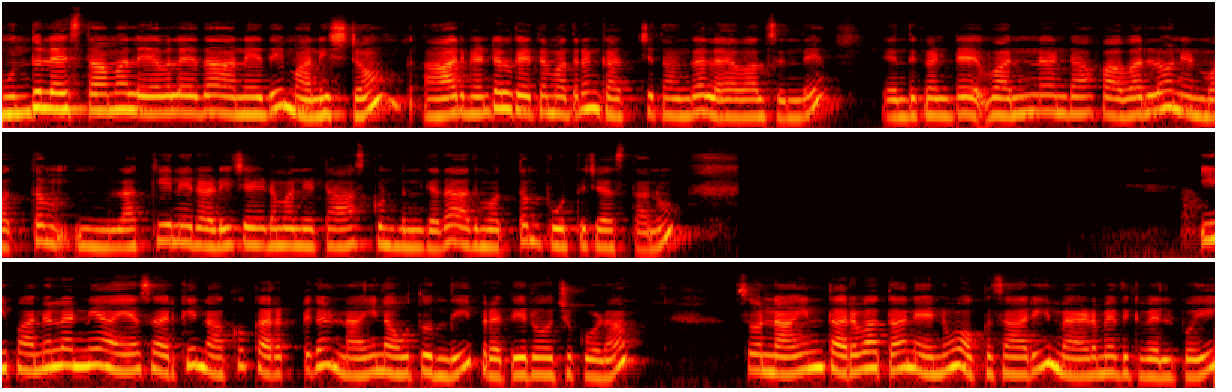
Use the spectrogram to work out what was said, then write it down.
ముందు లేస్తామా లేవలేదా అనేది మన ఇష్టం. ఆరు గంటలకైతే మాత్రం ఖచ్చితంగా లేవాల్సిందే. ఎందుకంటే వన్ అండ్ హాఫ్ అవర్లో నేను మొత్తం లక్కీని రెడీ చేయడం అనే టాస్క్ ఉంటుంది కదా అది మొత్తం పూర్తి చేస్తాను. ఈ పనులన్నీ అయ్యేసరికి నాకు కరెక్ట్గా నైన్ అవుతుంది ప్రతిరోజు కూడా. సో నైన్ తర్వాత నేను ఒకసారి మేడ మీదకి వెళ్ళిపోయి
